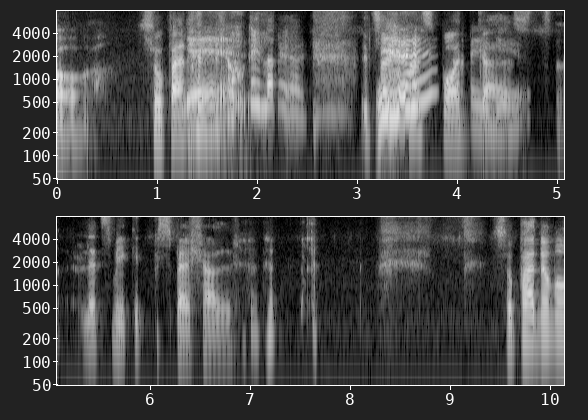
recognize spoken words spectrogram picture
Oo. So, paano? Yes. okay lang yan. It's our first podcast. Let's make it special. So, paano mo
